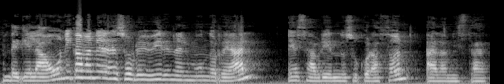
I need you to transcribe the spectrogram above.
de que la única manera de sobrevivir en el mundo real es abriendo su corazón a la amistad.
